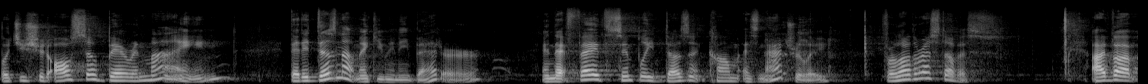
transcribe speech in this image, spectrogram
But you should also bear in mind that it does not make you any better, and that faith simply doesn't come as naturally for a lot of the rest of us. I've, uh,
